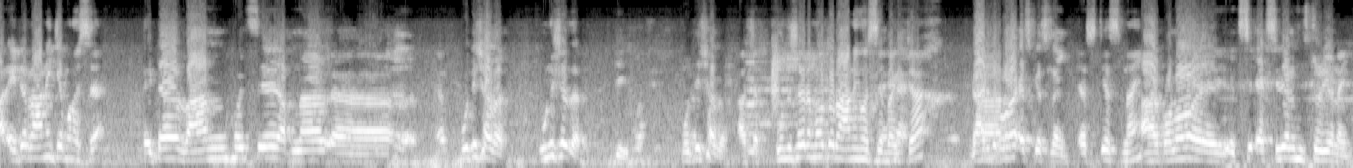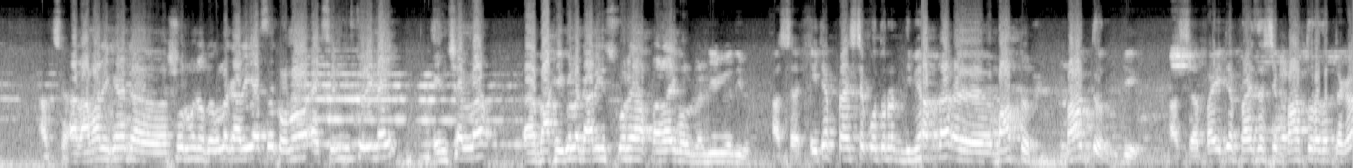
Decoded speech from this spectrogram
আর এটা রানি কেমন হয়েছে? এটা রান হয়েছে আপনার পঁচিশ হাজার। উনিশ হাজার? জি পঁচিশ হাজার। আচ্ছা পঞ্চাশ হাজারের মতো রানিং হচ্ছে বাইকটা গাড়িতে কোনো স্কেচ নাই। স্কেচ নাই। আর কোনো অ্যাক্সিডেন্ট হিস্টোরিও নাই। আচ্ছা। আর আমার এখানে শোরুমে যতগুলো গাড়ি আছে কোনো অ্যাক্সিডেন্ট হিস্টোরি নাই। ইনশাল্লাহ আহ, বাকিগুলো গাড়ি ইউজ করে আপনারাই বলবেন রিভিউ দিবেন। আচ্ছা এটা প্রাইসটা কতটা দিবেন? আপনার বাহাত্তর। বাহাত্তর? জি। আচ্ছা ভাই এটা প্রাইস আছে বাহাত্তর হাজার টাকা।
